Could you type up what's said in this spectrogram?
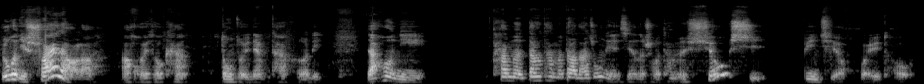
如果你摔倒了啊，回头看动作有点不太合理。然后你。他们当他们到达终点线的时候，他们休息并且回头。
